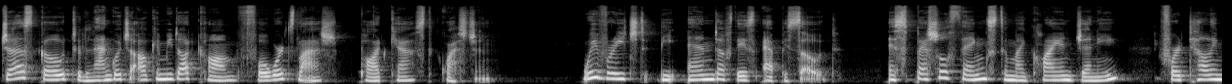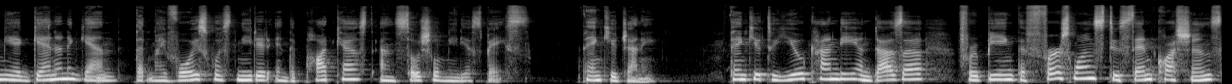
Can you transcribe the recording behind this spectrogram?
Just go to languagealchemy.com forward slash podcast question. We've reached the end of this episode. A special thanks to my client Jenny for telling me again and again that my voice was needed in the podcast and social media space. Thank you, Jenny. Thank you to you, Candy and Dazza, for being the first ones to send questions.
